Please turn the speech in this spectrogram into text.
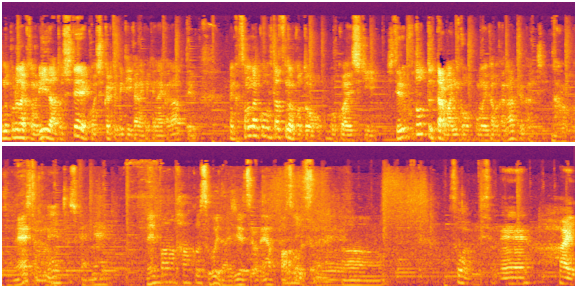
そのプロダクトのリーダーとしてこうしっかりと見ていかなきゃいけないかなっていうなんかそんなこう2つのことを僕は意識してることって言ったらまあ2個思い浮かぶかなっていう感じなるほどねでしたかね。確かにねメンバーの把握はすごい大事ですよねやっぱそうですよね。あそうなんですよね。はい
